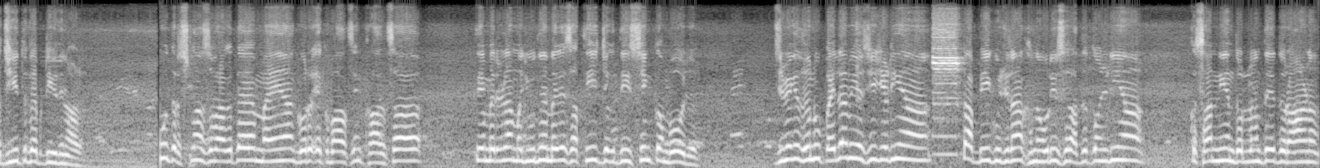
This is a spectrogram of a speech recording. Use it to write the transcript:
ਅਜੀਤ ਵੈਬ ਟੀਵੀ ਦੇ ਨਾਲ। ਨੂੰ ਦਰਸ਼ਕਾਂ ਦਾ ਸਵਾਗਤ ਹੈ, ਮੈਂ ਹਾਂ ਗੁਰ ਇਕਬਾਲ ਸਿੰਘ ਖਾਲਸਾ ਤੇ ਮੇਰੇ ਨਾਲ ਮੌਜੂਦ ਨੇ ਮੇਰੇ ਸਾਥੀ ਜਗਦੀਸ਼ ਸਿੰਘ ਕੰਬੋਜ। ਜਿਵੇਂ ਕਿ ਤੁਹਾਨੂੰ ਪਹਿਲਾਂ ਵੀ ਅਸੀਂ ਜਿਹੜੀਆਂ ਢਾਬੀ ਗੁਜਰਾਂ ਖਨੌਰੀ ਸਰਹੱਦ ਤੋਂ ਜਿਹੜੀਆਂ ਕਿਸਾਨੀ ਅੰਦੋਲਨ ਦੇ ਦੌਰਾਨ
